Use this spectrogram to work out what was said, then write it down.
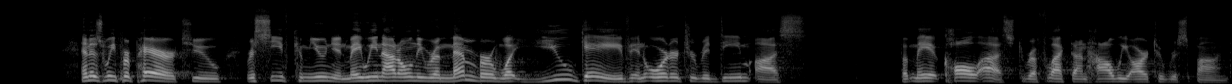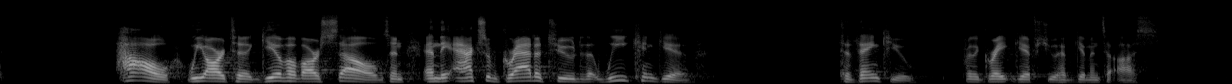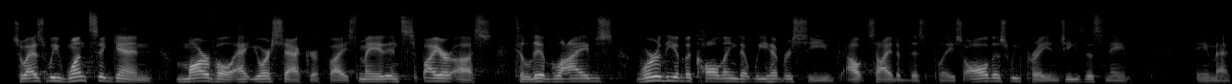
And as we prepare to receive communion, may we not only remember what you gave in order to redeem us, but may it call us to reflect on how we are to respond, how we are to give of ourselves, and, and the acts of gratitude that we can give to thank you for the great gifts you have given to us. So, as we once again marvel at your sacrifice, may it inspire us to live lives worthy of the calling that we have received outside of this place. All this we pray in Jesus' name. Amen.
